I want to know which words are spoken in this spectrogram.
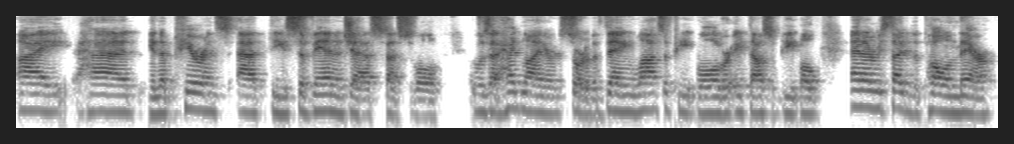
I had an appearance at the Savannah Jazz Festival. It was a headliner sort of a thing, lots of people, over 8,000 people. And I recited the poem there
